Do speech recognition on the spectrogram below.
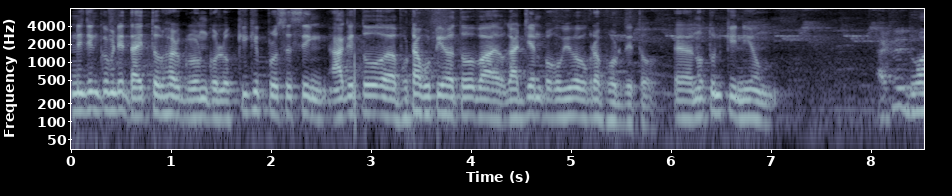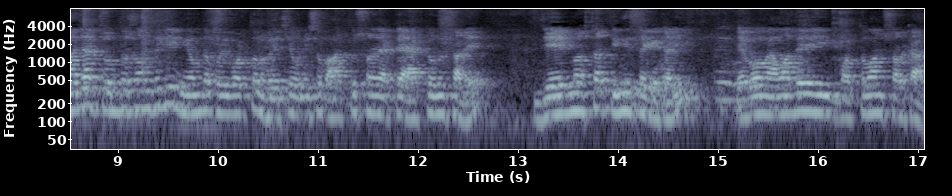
Managing কমিটির দায়িত্বভার গ্রহণ করল। কি কি প্রসেসিং আগে তো ভোটাভুটি হতো বা গার্জিয়ান অভিভাবকরা ভোট দিত। নতুন কি নিয়ম? অ্যাকচুয়ালি দু হাজার চোদ্দ সন থেকেই নিয়মটা পরিবর্তন হয়েছে। উনিশশো বাহাত্তর সালের একটা অ্যাক্ট অনুসারে যে হেডমাস্টার তিনি সেক্রেটারি এবং আমাদের এই বর্তমান সরকার,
